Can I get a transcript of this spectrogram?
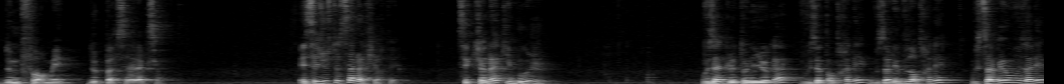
de me former, de passer à l'action. Et c'est juste ça la fierté. C'est qu'il y en a qui bougent, vous êtes le Tony Yoka, vous êtes entraîné, vous allez vous entraîner, vous savez où vous allez?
